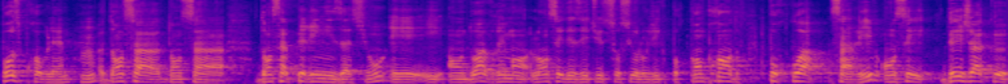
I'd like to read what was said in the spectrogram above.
pose problème mmh. dans, sa, dans, sa, dans sa pérennisation et, on doit vraiment lancer des études sociologiques pour comprendre pourquoi ça arrive. On sait déjà que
